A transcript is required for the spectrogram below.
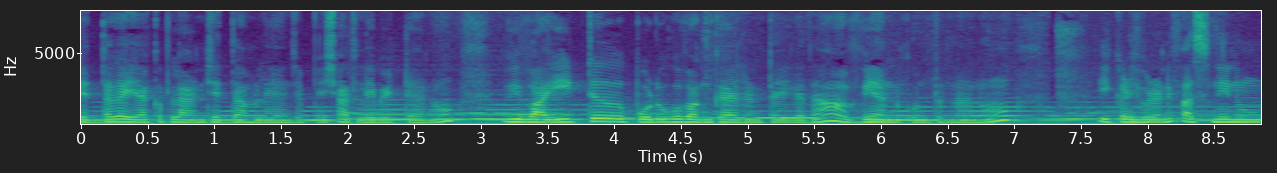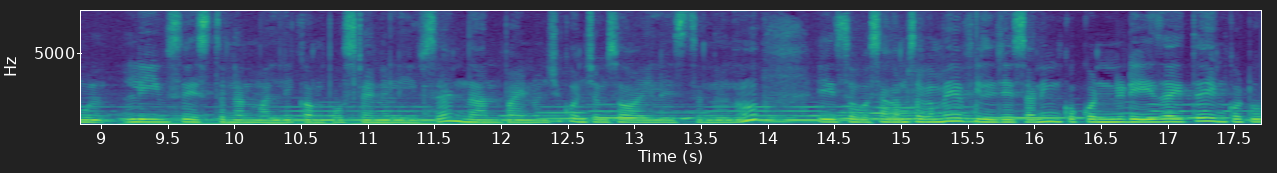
పెద్దగా అయ్యాక ప్లాన్ చేద్దాంలే అని చెప్పేసి అట్లే పెట్టాను. ఇవి వైట్ పొడుగు వంకాయలు ఉంటాయి కదా అవి అనుకుంటున్నాను. ఇక్కడ చూడండి ఫస్ట్ నేను లీవ్స్ వేస్తున్నాను మళ్ళీ కంపోస్ట్ అయిన లీవ్స్ అండ్ దానిపై నుంచి కొంచెం సాయిల్ వేస్తున్నాను. ఈ సో సగం సగమే ఫిల్ చేశాను. ఇంకో కొన్ని డేస్ అయితే ఇంకో టూ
